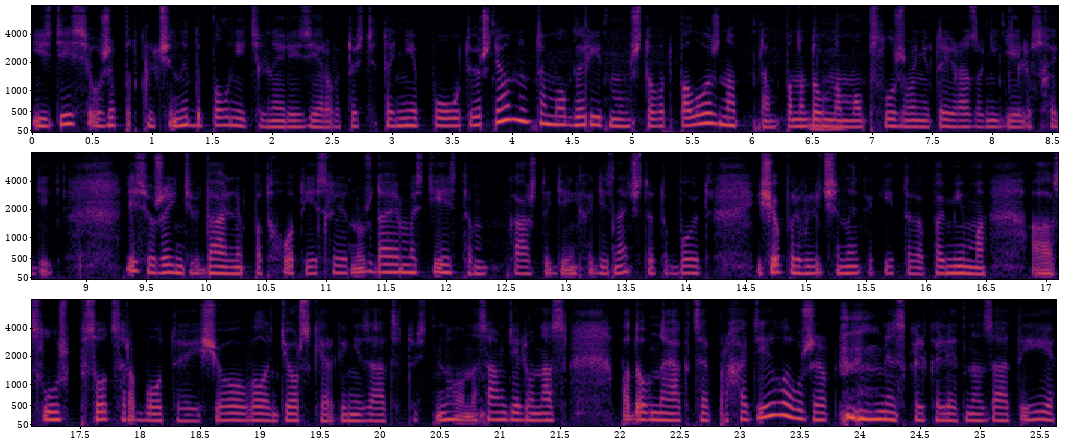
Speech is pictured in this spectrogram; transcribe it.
и здесь уже подключены дополнительные резервы. То есть, это не по утвержденным там алгоритмам, что вот положено там, по надомному обслуживанию три раза в неделю сходить. Здесь уже индивидуальный подход. Если нуждаемость есть, там каждый день ходить, значит, это будет еще привлечены какие-то, помимо а, служб соцработы, еще волонтерские организации. То есть, ну, на самом деле у нас подобная акция проходила уже несколько лет назад, и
